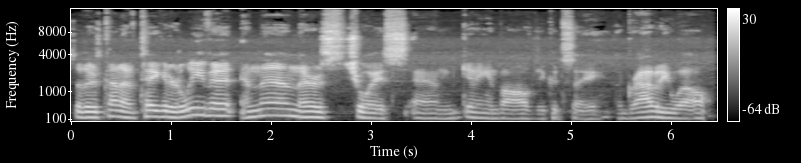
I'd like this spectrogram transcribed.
So there's kind of take it or leave it, and then there's choice and getting involved, you could say. A gravity well,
